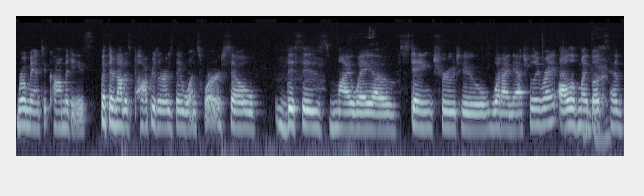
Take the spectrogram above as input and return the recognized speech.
romantic comedies, but they're not as popular as they once were. So this is my way of staying true to what I naturally write. All of my books Okay. have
